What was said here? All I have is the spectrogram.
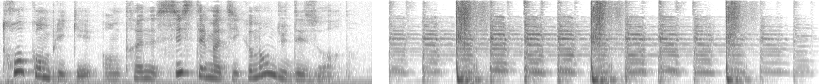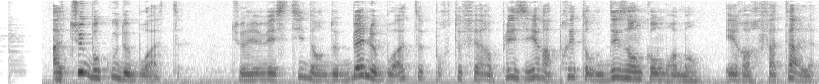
trop compliqués entraînent systématiquement du désordre. As-tu beaucoup de boîtes? Tu as investi dans de belles boîtes pour te faire plaisir après ton désencombrement. Erreur fatale.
